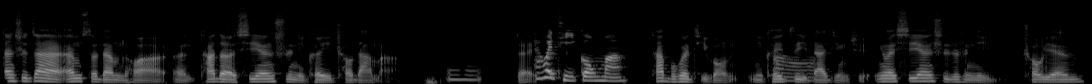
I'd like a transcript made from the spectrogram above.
但是在 Amsterdam 的话，嗯，它的吸烟室你可以抽大麻。嗯哼，对。他会提供吗？他不会提供，你可以自己带进去。因为吸烟室就是你抽烟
